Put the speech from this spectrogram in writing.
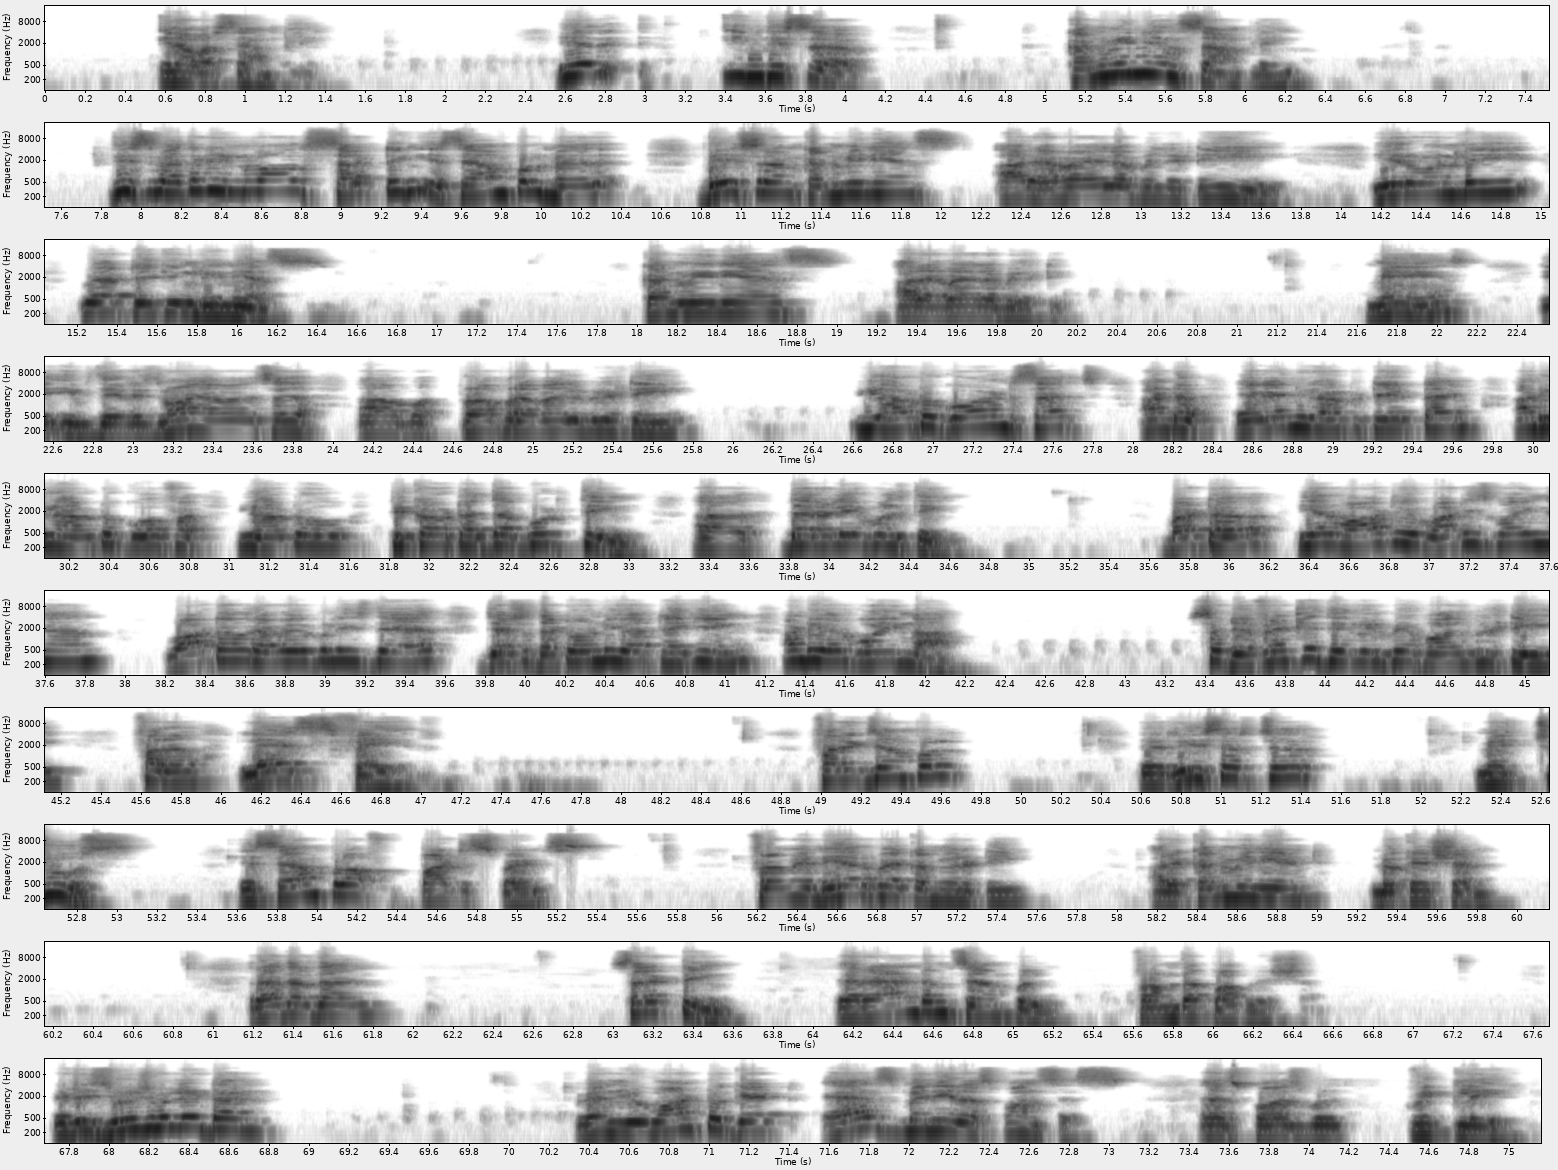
in our sampling. Here in this uh, convenience sampling this method involves selecting a sample based on convenience or availability. Here only we are taking lenience convenience or availability. Means if there is no uh, proper availability you have to go and search and uh, again you have to take time and you have to go for you have to pick out the good thing uh, the reliable thing but uh, here what what is going on? Whatever available is there just that only you are taking and you are going on. So definitely there will be a possibility for a less fair for example a researcher may choose a sample of participants from a nearby community or a convenient location rather than selecting a random sample from the population. It is usually done when you want to get as many responses as possible quickly.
